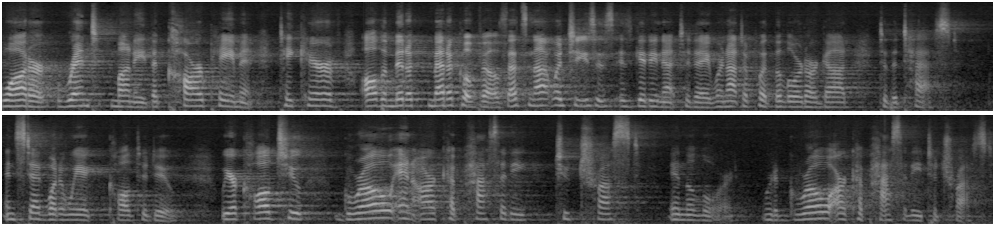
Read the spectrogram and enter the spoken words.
water, rent money, the car payment, take care of all the med- medical bills. That's not what Jesus is getting at today. We're not to put the Lord our God to the test. Instead, what are we called to do? We are called to grow in our capacity to trust in the Lord. We're to grow our capacity to trust.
